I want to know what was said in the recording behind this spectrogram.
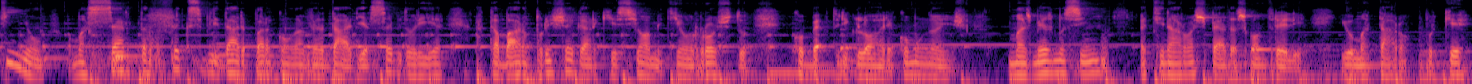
tinham uma certa flexibilidade para com a verdade e a sabedoria, acabaram por enxergar que esse homem tinha um rosto coberto de glória como um anjo. Mas mesmo assim, atinaram as pedras contra ele e o mataram. Por quê?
